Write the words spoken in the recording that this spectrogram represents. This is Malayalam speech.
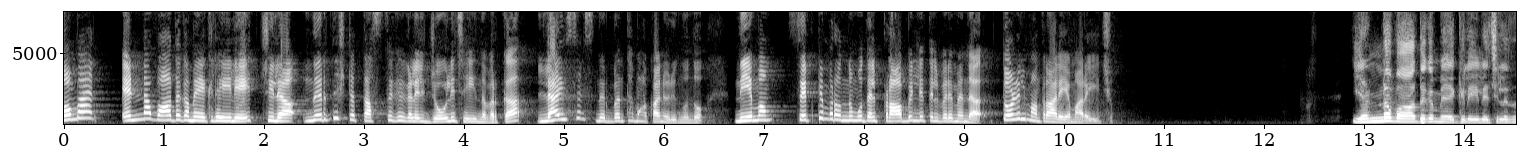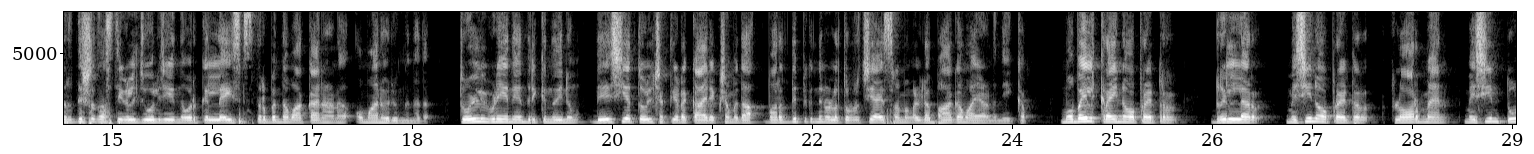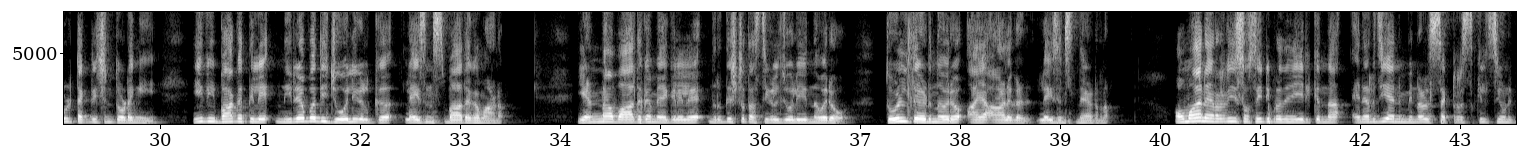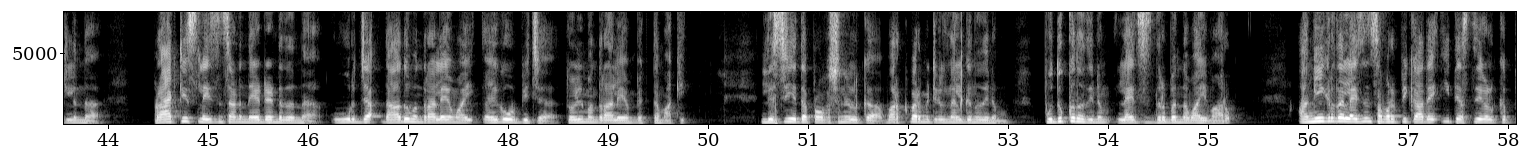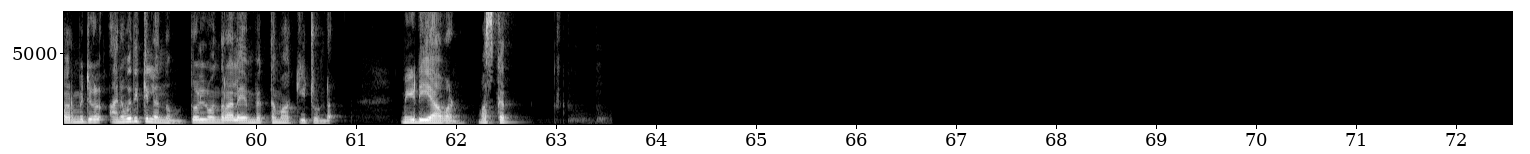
ഒമാൻ എണ്ണവാതക മേഖലയിലെ ചില നിർദ്ദിഷ്ട തസ്തികകളിൽ ജോലി ചെയ്യുന്നവർക്ക് ലൈസൻസ് നിർബന്ധമാക്കാൻ ഒരുങ്ങുന്നു. നിയമം സെപ്റ്റംബർ ഒന്ന് മുതൽ പ്രാബല്യത്തിൽ വരുമെന്ന് തൊഴിൽ മന്ത്രാലയം അറിയിച്ചു. എണ്ണവാതക മേഖലയിലെ ചില നിർദ്ദിഷ്ട തസ്തികകളിൽ ജോലി ചെയ്യുന്നവർക്ക് ലൈസൻസ് നിർബന്ധമാക്കാനാണ് ഒമാൻ ഒരുങ്ങുന്നത്. തൊഴിൽ വിപണിയെ നിയന്ത്രിക്കുന്നതിനും ദേശീയ തൊഴിൽ ശക്തിയുടെ കാര്യക്ഷമത വർദ്ധിപ്പിക്കുന്നതിനുള്ള തുടർച്ചയായ ശ്രമങ്ങളുടെ ഭാഗമായാണ് നീക്കം. Mobile crane operator driller machine operator floorman machine tool technician തുടങ്ങി ഈ വിഭാഗത്തിലെ നിരവധി ജോലികൾക്ക് ലൈസൻസ് ബാധകമാണ്. എണ്ണ വാതക മേഖലയിലെ നിർദ്ദിഷ്ട തസ്തികൾ ജോലി ചെയ്യുന്നവരോ തൊഴിൽ തേടുന്നവരോ ആയ ആളുകൾ ലൈസൻസ് നേടണം. ഒമാൻ എനർജി സൊസൈറ്റി പ്രതിനിധീകരിക്കുന്ന energy and mineral sector skills യൂണിറ്റിൽ നിന്ന് പ്രാക്ടീസ് ലൈസൻസ് ആണ് നേടേണ്ടതെന്ന് ഊർജ ധാതു മന്ത്രാലയവുമായി ഏകോപിപ്പിച്ച് തൊഴിൽ മന്ത്രാലയം വ്യക്തമാക്കി. ലിസ്റ്റ് ചെയ്ത പ്രൊഫഷണലുകൾക്ക് വർക്ക് പെർമിറ്റുകൾ നൽകുന്നതിനും പുതുക്കുന്നതിനും ലൈസൻസ് നിർബന്ധമായി മാറും. അംഗീകൃത ലൈസൻസ് സമർപ്പിക്കാതെ ഈ തസ്തികൾക്ക് പെർമിറ്റുകൾ അനുവദിക്കില്ലെന്നും തൊഴിൽ മന്ത്രാലയം വ്യക്തമാക്കിയിട്ടുണ്ട്. Media one Muscat.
